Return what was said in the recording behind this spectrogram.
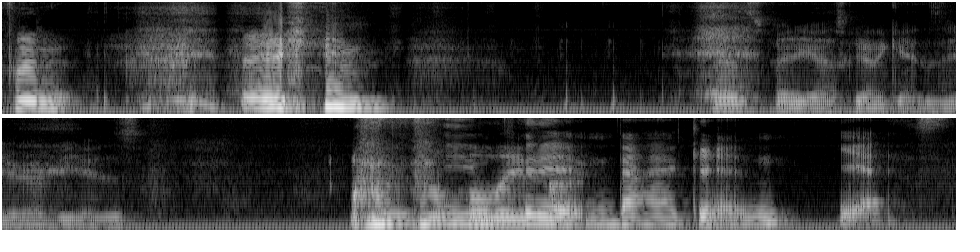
put it. you- this video is gonna get zero views. you Holy put fuck. it back in. Yes.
